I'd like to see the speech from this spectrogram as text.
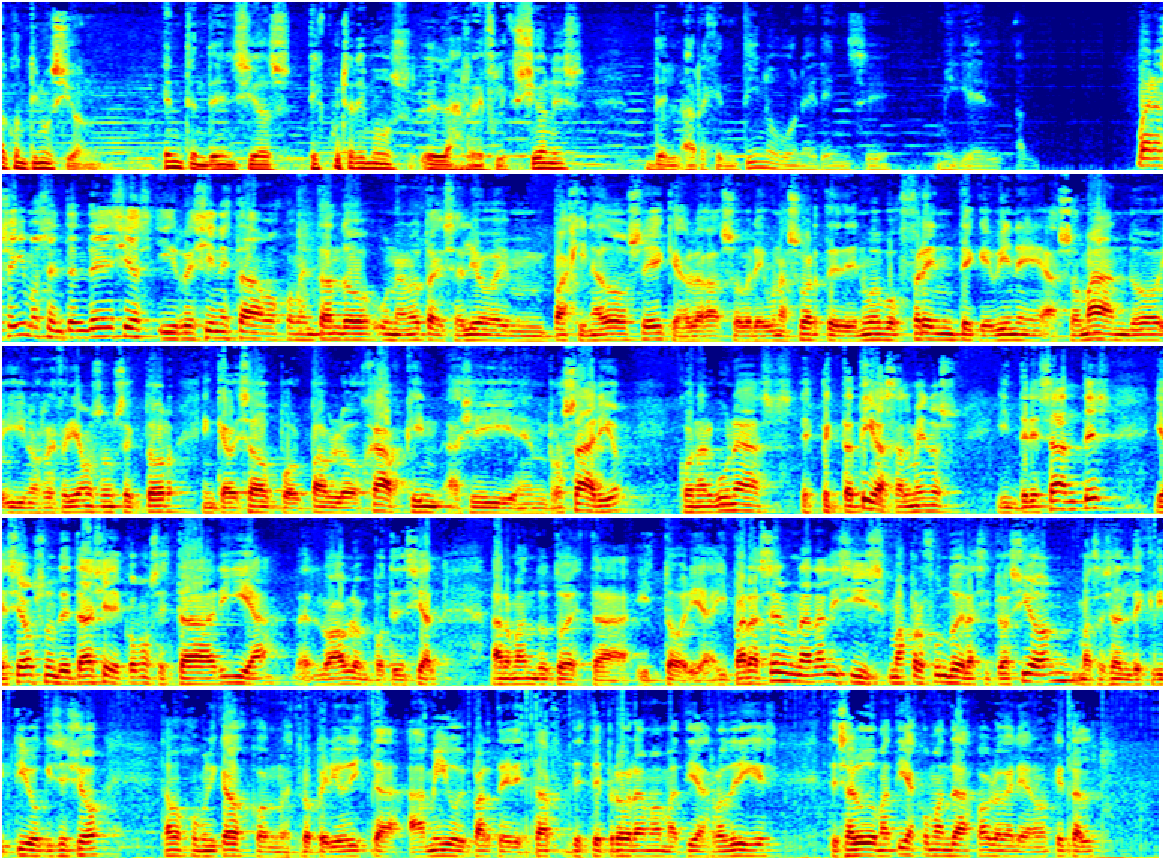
A continuación, en Tendencias, escucharemos las reflexiones del argentino bonaerense Miguel bueno, seguimos en tendencias y recién estábamos comentando una nota que salió en página 12 que hablaba sobre una suerte de nuevo frente que viene asomando y nos referíamos a un sector encabezado por Pablo Hafkin allí en Rosario, con algunas expectativas al menos interesantes y hacíamos un detalle de cómo se estaría, lo hablo en potencial, armando toda esta historia. Y para hacer un análisis más profundo de la situación, más allá del descriptivo que hice yo, estamos comunicados con nuestro periodista amigo y parte del staff de este programa, Matías Rodríguez. Te saludo Matías, ¿cómo andás? Pablo Galeano, ¿qué tal?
